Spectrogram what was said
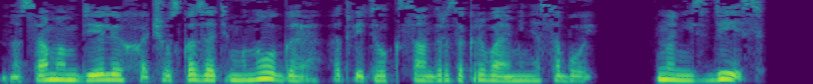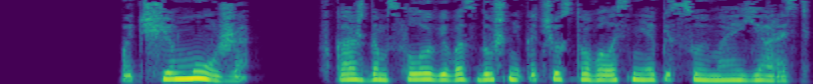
«На самом деле хочу сказать многое», — ответил Ксандр, закрывая меня собой. «Но не здесь». «Почему же?» В каждом слове воздушника чувствовалась неописуемая ярость.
